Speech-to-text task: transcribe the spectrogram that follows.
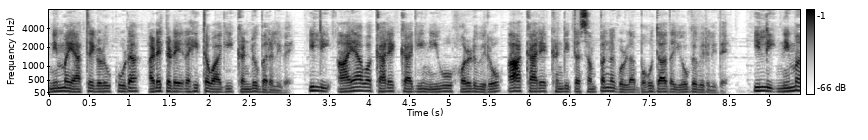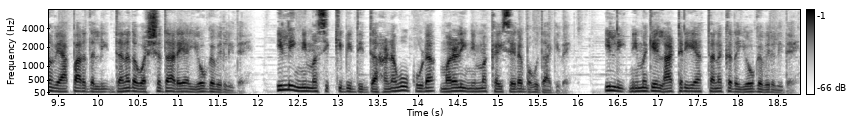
ನಿಮ್ಮ ಯಾತ್ರೆಗಳು ಕೂಡ ಅಡೆತಡೆ ರಹಿತವಾಗಿ ಕಂಡುಬರಲಿವೆ. ಇಲ್ಲಿ ಆಯಾವ ಕಾರ್ಯಕ್ಕಾಗಿ ನೀವು ಹೊರಡುವಿರೋ ಆ ಕಾರ್ಯ ಖಂಡಿತ ಸಂಪನ್ನಗೊಳ್ಳಬಹುದಾದ ಯೋಗವಿರಲಿದೆ. ಇಲ್ಲಿ ನಿಮ್ಮ ವ್ಯಾಪಾರದಲ್ಲಿ ದನದ ವರ್ಷಧಾರೆಯ ಯೋಗವಿರಲಿದೆ. ಇಲ್ಲಿ ನಿಮ್ಮ ಸಿಕ್ಕಿಬಿದ್ದಿದ್ದ ಹಣವೂ ಕೂಡ ಮರಳಿ ನಿಮ್ಮ ಕೈ ಸೇರಬಹುದಾಗಿವೆ ಇಲ್ಲಿ ನಿಮಗೆ ಲಾಟರಿಯ ತನಕದ ಯೋಗವಿರಲಿದೆ.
